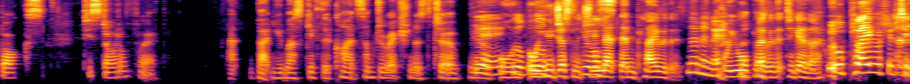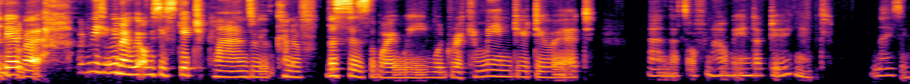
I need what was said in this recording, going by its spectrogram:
box to start off with. Uh, But you must give the client some direction as to, you Yeah, know, or, we'll- or we'll- you just we literally will let them play with it. No, no, no. Or you all play with it together. we'll play with it together. But we, you know, we obviously sketch plans. We kind of this is the way we would recommend you do it, and that's often how we end up doing it. Amazing.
